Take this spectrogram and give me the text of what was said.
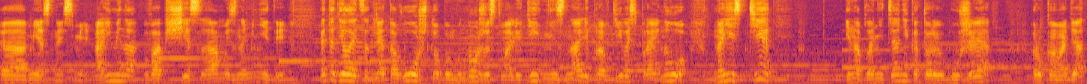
э, местные СМИ, а именно вообще самые знаменитые. Это делается для того, чтобы множество людей не знали правдивость про НЛО. Но есть те инопланетяне, которые уже руководят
